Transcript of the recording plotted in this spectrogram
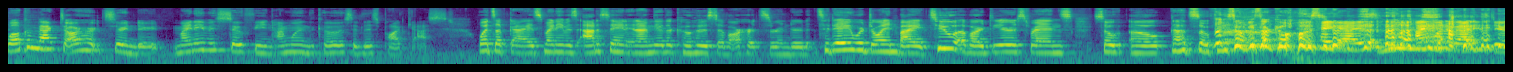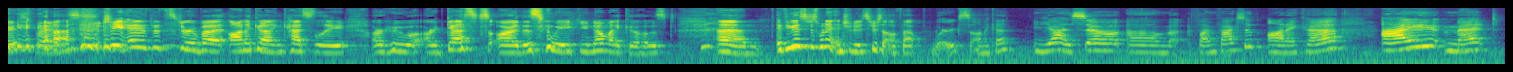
welcome back to Our Hearts Surrendered. My name is Sophie, and I'm one of the co-hosts of this podcast. What's up, guys? My name is Addison, and I'm the other co-host of Our Hearts Surrendered. Today, we're joined by two of our dearest friends. So, oh, that's Sophie. Sophie's our co-host. Hey guys, I'm one of Addie's dearest Yeah, friends. she is. It's true. But Annika and Kesley are who our guests are this week. You know my co-host. Um, if you guys just want to introduce yourself, that works. Annika. Yeah, so um, fun facts with Annika. I met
